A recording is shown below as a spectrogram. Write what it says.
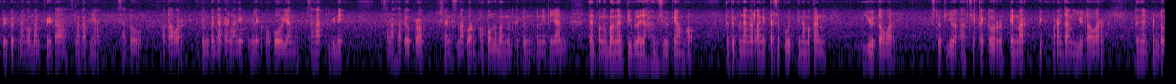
Berikut rangkuman berita selengkapnya. 1. O-Tower, gedung pencakar langit milik Oppo yang sangat unik. Salah satu produsen smartphone Oppo membangun gedung penelitian dan pengembangan di wilayah Hangzhou, Tiongkok. Gedung penyangkar langit tersebut dinamakan U-Tower. Studio arsitektur Denmark Big merancang U-Tower dengan bentuk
